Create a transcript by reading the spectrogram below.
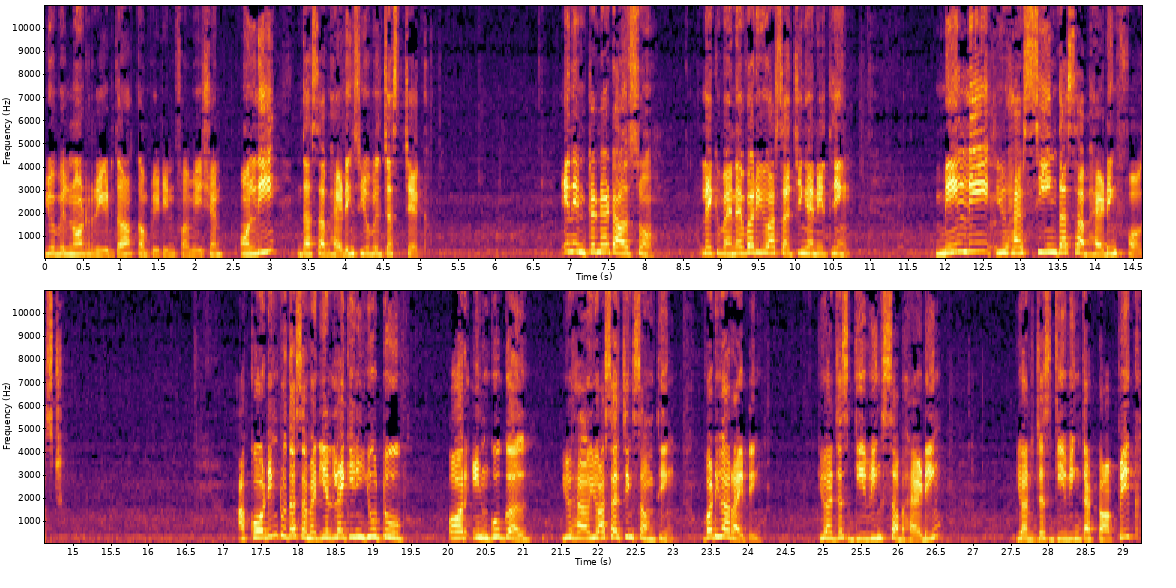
you will not read the complete information. Only the subheadings you will just check. In internet also like whenever you are searching anything mainly you have seen the subheading first. According to the subheading like in youtube or in google you have you are searching something what you are writing? You are just giving subheading you are just giving the topic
